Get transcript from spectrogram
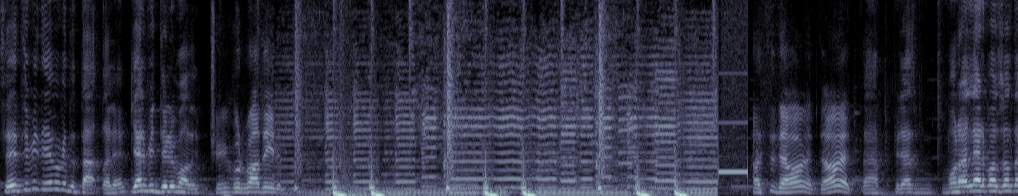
Senin tipi niye bu kadar tatlı lan? Gel bir dilim alayım. Çünkü kurbağa değilim. Hadi devam et, devam et. Tamam biraz moraller bozuldu.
